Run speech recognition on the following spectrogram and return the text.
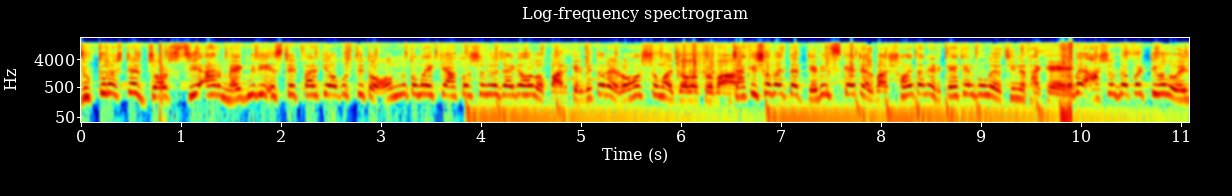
যুক্তরাষ্ট্রের জর্জ সি আর স্টেট পার্কে অবস্থিত অন্যতম একটি আকর্ষণীয় জায়গা হলো পার্কের ভিতরে রহস্যময় যাকে সবাই দ্য বা শয়তানের ক্যাটেল বলেও চিনে থাকে। তবে আসল ব্যাপারটি হলো এই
